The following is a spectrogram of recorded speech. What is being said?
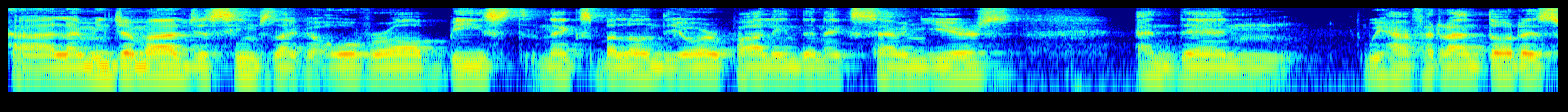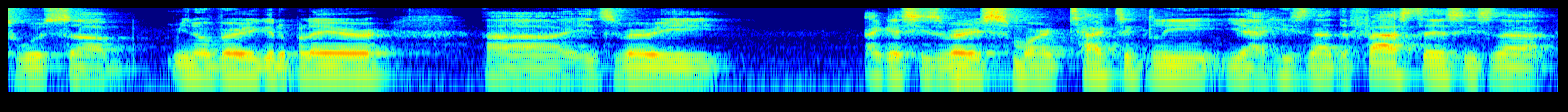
uh, Lamine Yamal just seems like an overall beast. Next Ballon d'Or probably in the next seven years, and then we have Ferran Torres, who's a you know very good player. Uh, it's very, I guess he's very smart tactically. Yeah, he's not the fastest. He's not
